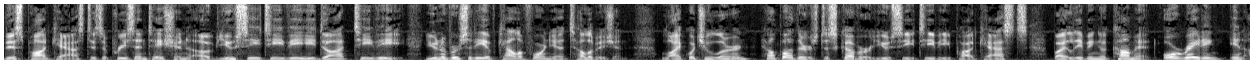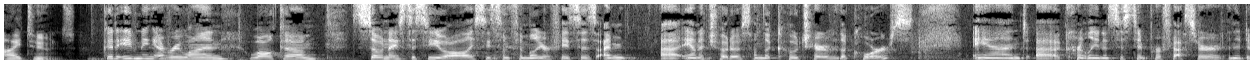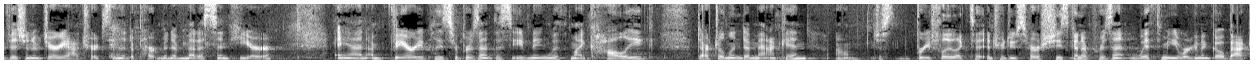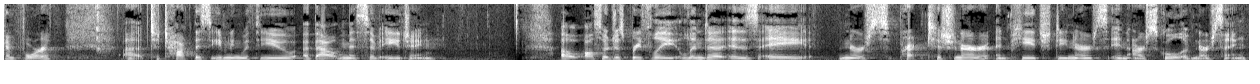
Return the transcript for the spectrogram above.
This podcast is a presentation of UCTV.tv, University of California Television. Like what you learn, help others discover UCTV podcasts by leaving a comment or rating in iTunes. Good evening, everyone. Welcome. So nice to see you all. I see some familiar faces. I'm uh, Anna Chodos. I'm the co chair of the course and uh, currently an assistant professor in the Division of Geriatrics in the Department of Medicine here. And I'm very pleased to present this evening with my colleague, Dr. Linda Mackin. Um, just briefly like to introduce her. She's going to present with me. We're going to go back and forth uh, to talk this evening with you about myths of aging. Oh, also, just briefly, Linda is a nurse practitioner and PhD nurse in our School of Nursing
